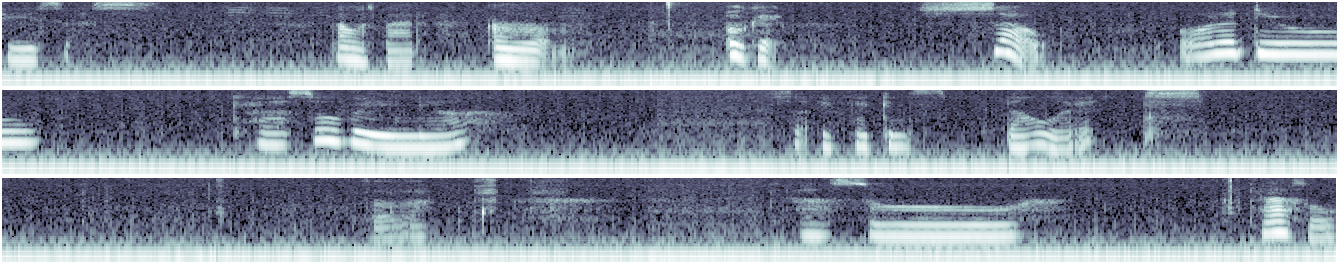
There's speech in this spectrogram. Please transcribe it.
Jesus. That was bad. Um. Okay. So. I want to do Castlevania. So if I can spell it. Uh, Castle. Castlevania.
